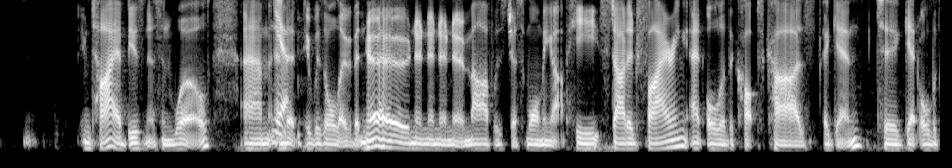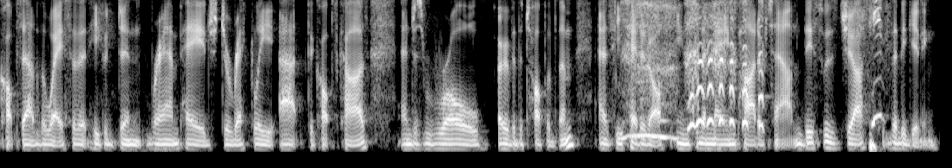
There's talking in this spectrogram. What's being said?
entire business and world, um, Yeah. and that it was all over. But no, no, no, no, no. Marv was just warming up. He started firing at all of the cops' cars again to get all the cops out of the way so that he could then rampage directly at the cops' cars and just roll over the top of them as he headed off into the main part of town. This was just He's- the beginning.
